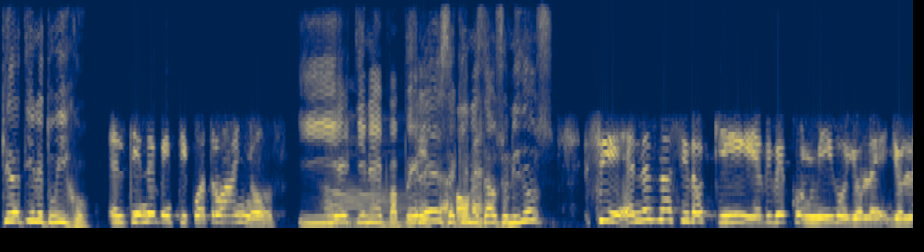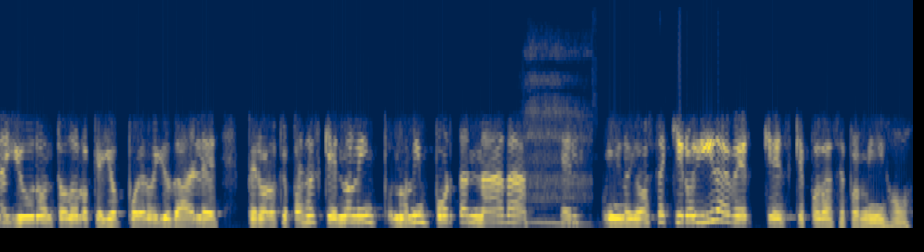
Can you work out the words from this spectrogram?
¿Qué edad tiene tu hijo? Él tiene 24 años. ¿Y él tiene papeles Sí, aquí en. Estados Unidos? Sí, él es nacido aquí, él vive conmigo, yo le yo le ayudo en todo lo que yo puedo ayudarle, pero lo que pasa es que no le no le importa nada. Él y yo hasta quiero ir a ver qué es qué puedo hacer por mi hijo.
